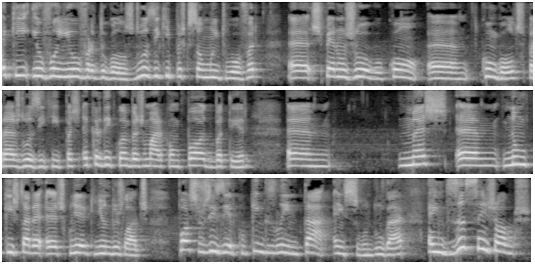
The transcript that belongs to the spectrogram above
Aqui eu vou em over de gols. Duas equipas que são muito over. Uh, espero um jogo com, uh, com gols para as duas equipas. Acredito que ambas marcam, pode bater. Uh, mas não me quis estar a, a escolher aqui nenhum dos lados. Posso-vos dizer que o Kings Lynn está em segundo lugar. Em 16 jogos,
